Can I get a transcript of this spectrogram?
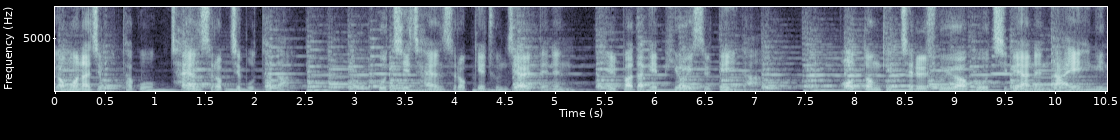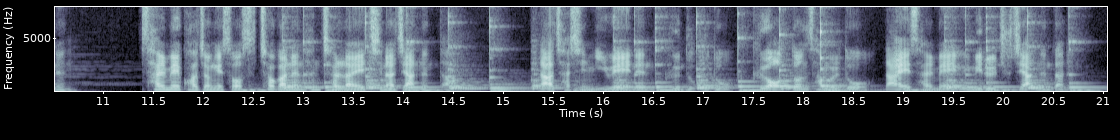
영원하지 못하고 자연스럽지 못하다. 꽃이 자연스럽게 존재할 때는 길바닥에 피어 있을 때이다. 어떤 객체를 소유하고 지배하는 나의 행위는 삶의 과정에서 스쳐가는 한 찰나에 지나지 않는다. 나 자신 이외에는 그 누구도 그 어떤 사물도 나의 삶에 의미를 주지 않는다는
